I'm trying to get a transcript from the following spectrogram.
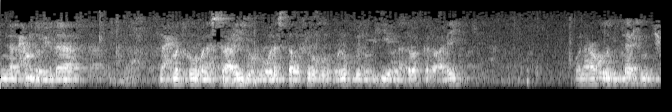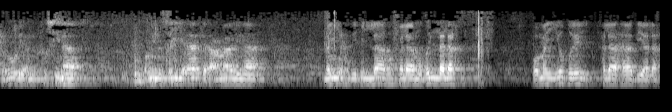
إن الحمد لله نحمده ونستعيده ونستغفره ونؤمن به ونتوكل عليه ونعوذ بالله من شرور أنفسنا ومن سيئات أعمالنا من يهده الله فلا مضل له ومن يضلل فلا هادي له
